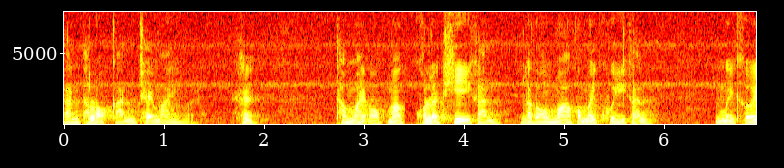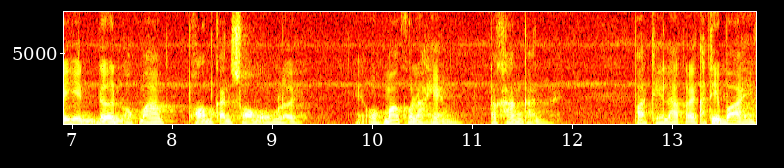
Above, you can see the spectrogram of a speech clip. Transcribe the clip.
กันทะเลาะกันใช่ไหมทำไมออกมาคนละทีกัน แล้วก็ออกมาก็ไม่คุยกัน ไม่เคยเห็นเดินออกมาพร้อมกันสององค์เลย ออกมาคนละแห่งละครั้งกัน พระเถระก็อธิบายให้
